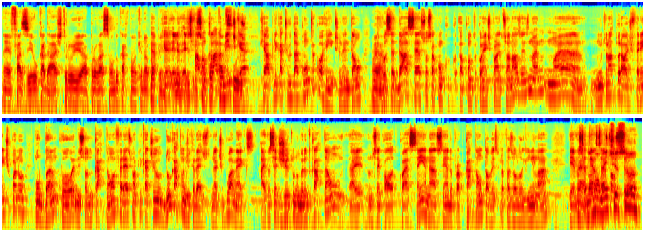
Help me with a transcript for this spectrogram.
é, fazer o cadastro e a aprovação do cartão aqui no Apple Pay. É, eles, eles falam é um claramente que é, que é o aplicativo da conta corrente, né? Então, é. você dá acesso à sua conta corrente para um adicional, às vezes não é, não é muito natural. É diferente quando o banco ou o emissor do cartão oferece um aplicativo do cartão de crédito, né? Tipo o Amex. Aí você digita o número do cartão, aí não sei qual, qual é a senha, né? A senha do próprio cartão, talvez para fazer o login lá. E aí você é, tem acesso ao isso... seu...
